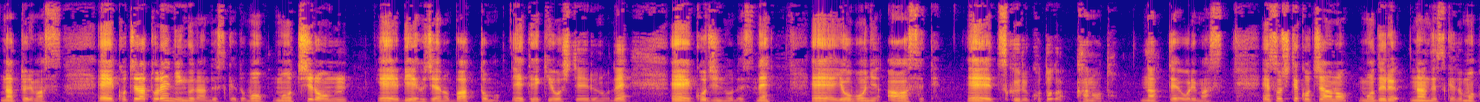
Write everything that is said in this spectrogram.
なっております。えー、こちらトレーニングなんですけども、もちろん、え、BFJ のバットも、え、提供しているので、え、個人のですね、え、要望に合わせて、え、作ることが可能となっております。え、そしてこちらのモデルなんですけども、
